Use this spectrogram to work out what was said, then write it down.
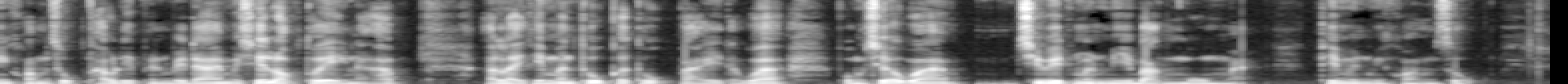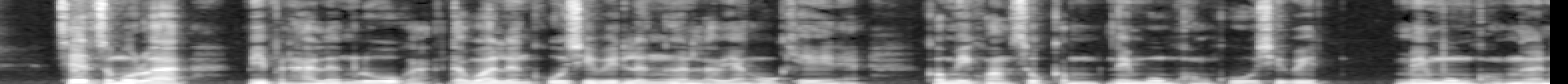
มีความสุขเท่าที่เป็นไปได้ ไม่ใช่หลอกตัวเองนะครับ อะไรที่มันทุกข์ก็ทุกข์ไป แต่ว่าผมเชื่อว่าชีวิตมันมีบางมุมอะที่มันมีความสุข เช่นสมมุติว่ามีปัญหาเรื่องลูกอะแต่ว่าเรื่องคู่ชีวิตเรื่องเงินเรายังโอเคเนี่ยก็มีความสุขในมุมของคู่ชีวิตในมุมของเงิน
